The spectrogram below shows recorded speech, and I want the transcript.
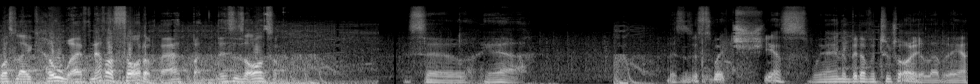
was like, oh, I've never thought of that, but this is awesome. So, yeah. This is a switch. Yes, we're in a bit of a tutorial level here.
